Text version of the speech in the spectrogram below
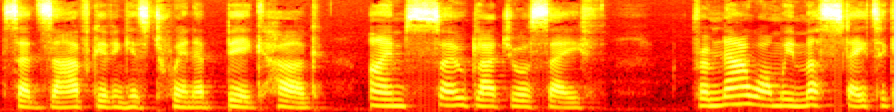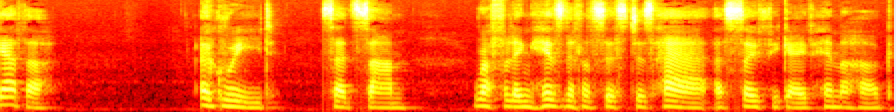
said Zav, giving his twin a big hug, I'm so glad you're safe. From now on, we must stay together. Agreed, said Sam, ruffling his little sister's hair as Sophie gave him a hug.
